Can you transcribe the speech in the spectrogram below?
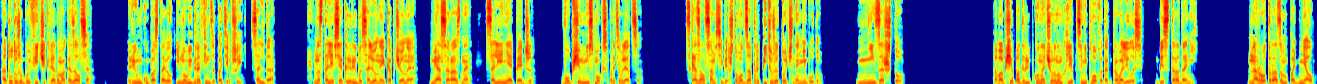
А тут уже буфетчик рядом оказался. Рюмку поставил и новый графин запотевший, со льда. На столе всякая рыба соленая и копченая, мясо разное, соленья опять же. В общем, не смог сопротивляться. Сказал сам себе, что вот завтра пить уже точно не буду. Ни за что. А вообще под рыбку на черном хлебце неплохо так провалилось без страданий. Народ разом поднял.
